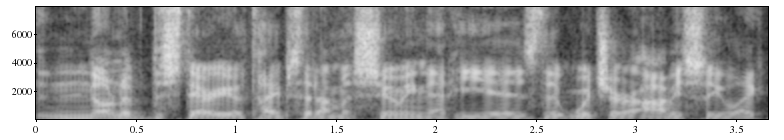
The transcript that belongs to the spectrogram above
none of the stereotypes that I'm assuming that he is, that which are obviously like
